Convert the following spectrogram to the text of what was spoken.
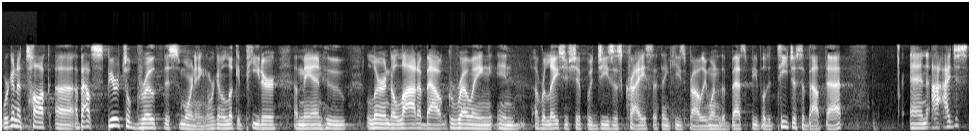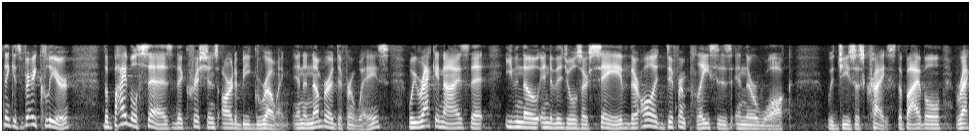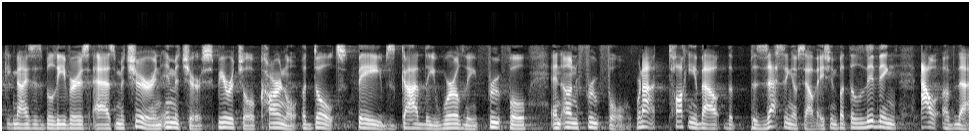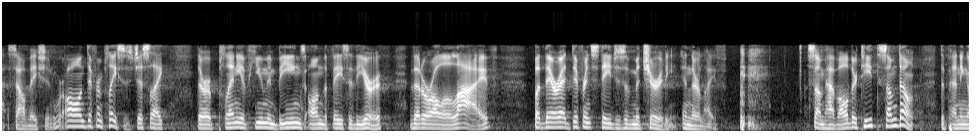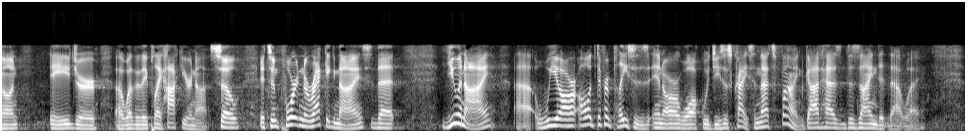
We're going to talk uh, about spiritual growth this morning. We're going to look at Peter, a man who learned a lot about growing in a relationship with Jesus Christ. I think he's probably one of the best people to teach us about that. And I, I just think it's very clear. The Bible says that Christians are to be growing in a number of different ways. We recognize that even though individuals are saved, they're all at different places in their walk with Jesus Christ. The Bible recognizes believers as mature and immature, spiritual, carnal, adults, babes, godly, worldly, fruitful, and unfruitful. We're not talking about the possessing of salvation, but the living out of that salvation. We're all in different places, just like there are plenty of human beings on the face of the earth that are all alive, but they're at different stages of maturity in their life. Some have all their teeth, some don't, depending on age or uh, whether they play hockey or not. So it's important to recognize that you and I, uh, we are all at different places in our walk with Jesus Christ, and that's fine. God has designed it that way.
